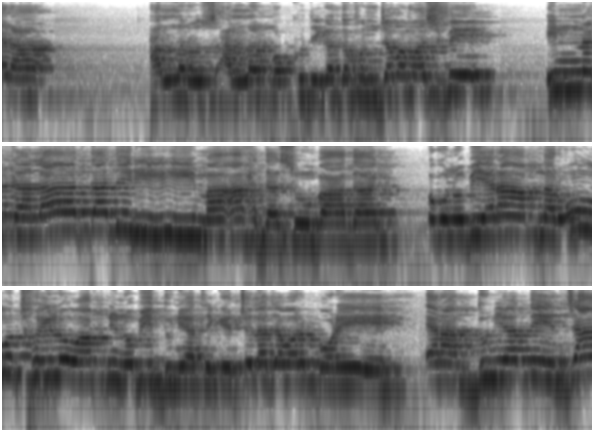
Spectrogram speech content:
এরা। আল্লাহ রস আল্লাহর পক্ষ থেকে তখন জবাব আসবে ওগো নবী, এরা আপনার উম্মত হইল, আপনি নবী দুনিয়া থেকে চলে যাওয়ার পরে এরা দুনিয়াতে যা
